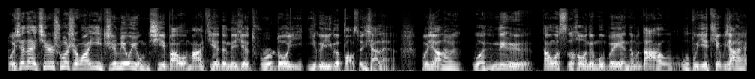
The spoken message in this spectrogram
我现在其实说实话，一直没有勇气把我妈截的那些图都一个一个保存下来。我想了，我那个当我死后，那墓碑也那么大，我估计也贴不下来。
